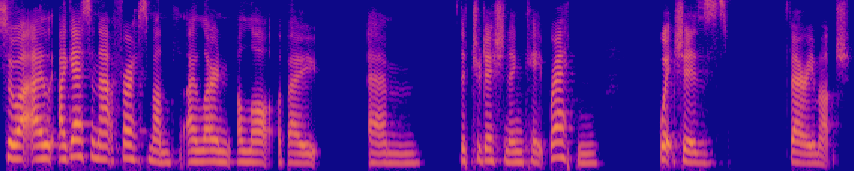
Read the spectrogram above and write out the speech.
so I, I, guess in that first month, I learned a lot about um, the tradition in Cape Breton, which is very much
